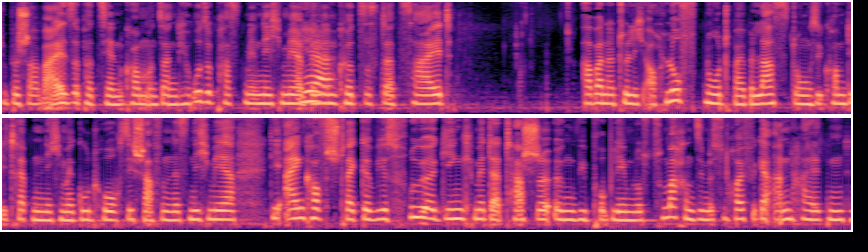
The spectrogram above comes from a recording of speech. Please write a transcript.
Typischerweise Patienten kommen und sagen, die Hose passt mir nicht mehr ja. binnen kürzester Zeit aber natürlich auch Luftnot bei Belastung. Sie kommen die Treppen nicht mehr gut hoch, sie schaffen es nicht mehr, die Einkaufsstrecke, wie es früher ging, mit der Tasche irgendwie problemlos zu machen. Sie müssen häufiger anhalten,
